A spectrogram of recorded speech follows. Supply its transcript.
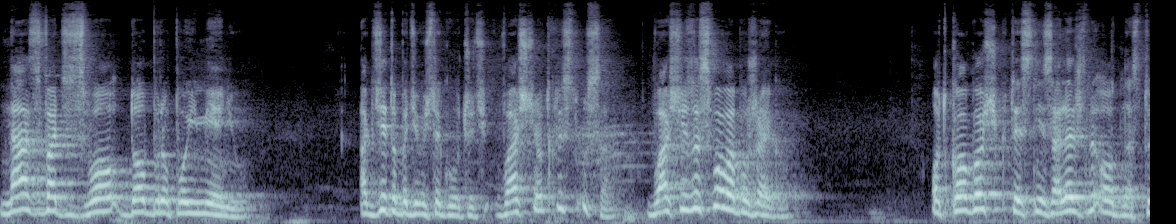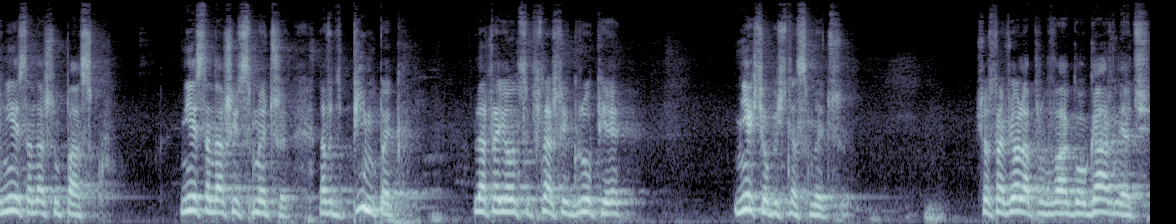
Nazwać zło dobro po imieniu. A gdzie to będziemy się tego uczyć? Właśnie od Chrystusa, właśnie ze Słowa Bożego. Od kogoś, kto jest niezależny od nas, to nie jest na naszym pasku, nie jest na naszej smyczy. Nawet pimpek latający przy naszej grupie nie chciał być na smyczy. Siostra Wiola próbowała go ogarniać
